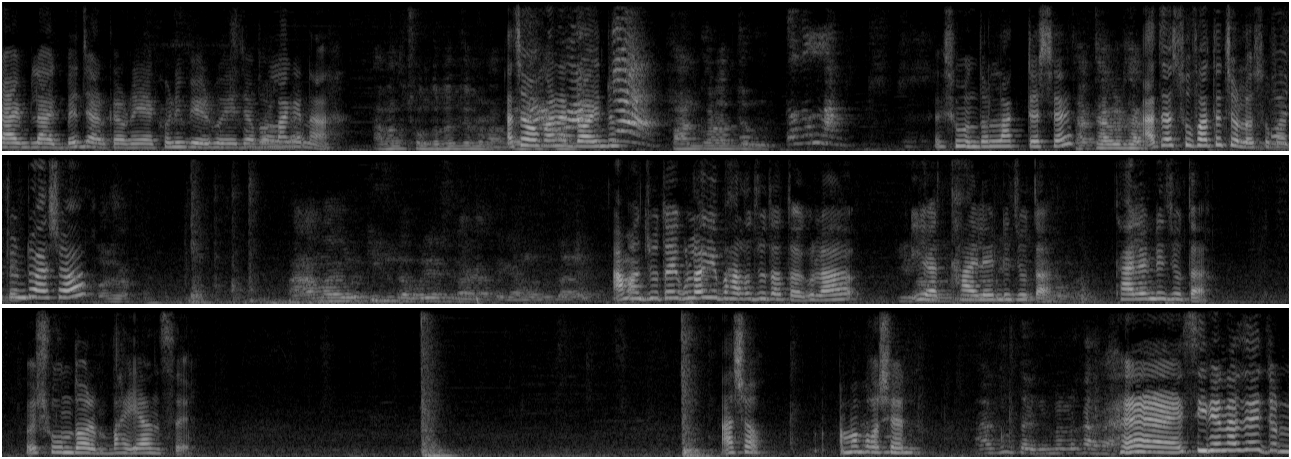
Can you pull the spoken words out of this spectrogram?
টাইম লাগবে যার কারণে এখনই বের হয়ে যাব লাগে না? আমাদের সৌন্দর্যের জন্য না। আচ্ছা ওখানে ড্রয়িং পান করার জন্য। সুন্দর লাগতেছে। আচ্ছা সোফাতে চলো সোফা টুন্টু আসো। আমার জুতা এগুলো কি ভালো জুতা তো? এগুলা ইয়া থাইল্যান্ডি জুতা। থাইল্যান্ডি জুতা। ওই সুন্দর ভাই আনছে। আসো আমার বসেন। হ্যাঁ সিনে না যায় জন্য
